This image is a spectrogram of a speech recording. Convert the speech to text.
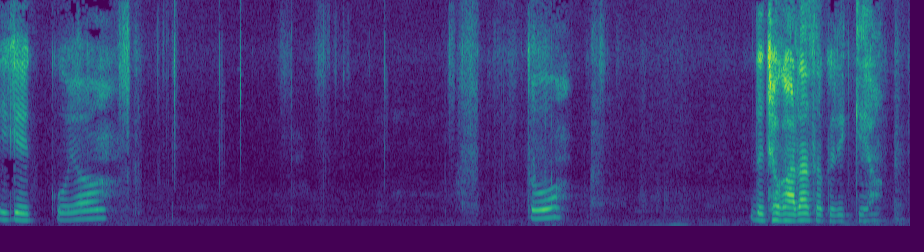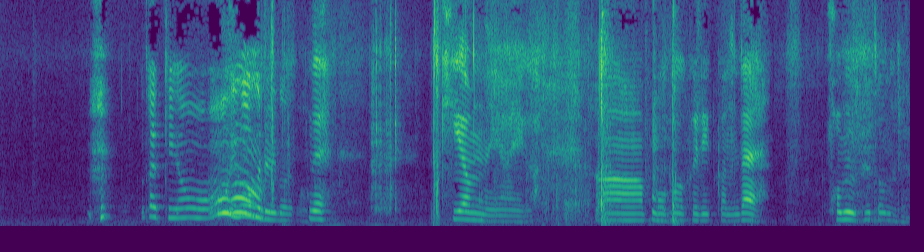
이게 있고요. 또 네, 제가 알아서 그릴게요. 다 귀여워. 어, 이거 그래, 이거, 이거. 네. 귀엽네요, 이거. 아, 보고 그릴 건데, 화면 회전을 해야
